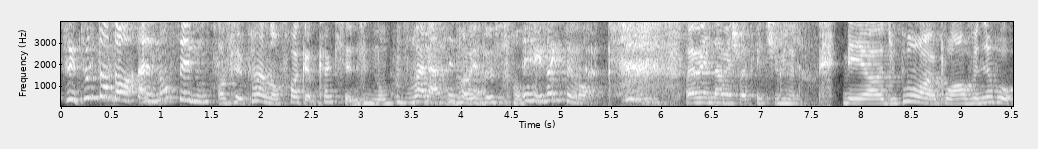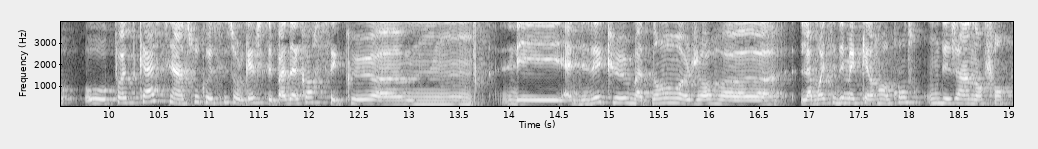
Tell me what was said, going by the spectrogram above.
C'est tout le temps dans un non, c'est non. On ne fait pas un enfant à quelqu'un qui a dit non. Voilà, c'est Dans les deux sens. Exactement. Ouais, ouais, non, mais je vois ce que tu veux dire. Mais euh, du coup, pour en revenir au, podcast, il y a un truc aussi sur lequel j'étais pas d'accord, c'est que les... elle disait que maintenant, genre, la moitié des mecs qu'elle rencontre ont déjà un enfant.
